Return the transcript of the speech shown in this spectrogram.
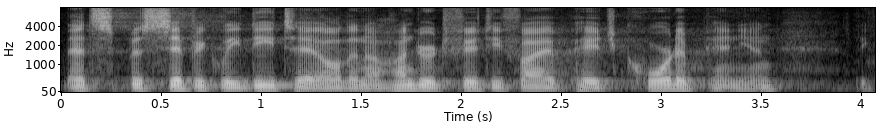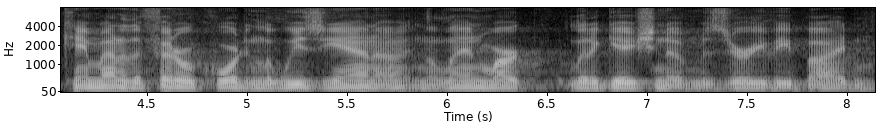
That's specifically detailed in a 155 page court opinion that came out of the federal court in Louisiana in the landmark litigation of Missouri v. Biden.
